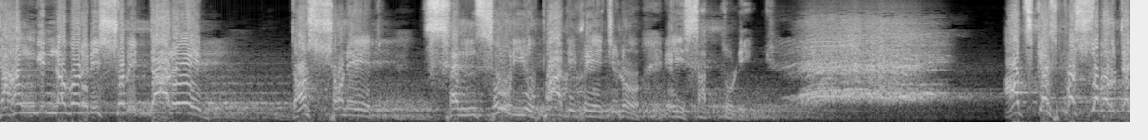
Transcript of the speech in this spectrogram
জাহাঙ্গীরনগর বিশ্ববিদ্যালয়ের দর্শনের সেন্সুরি উপাধি পেয়েছিল এই ছাত্রলীগ। আজকে স্পষ্ট বলতে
